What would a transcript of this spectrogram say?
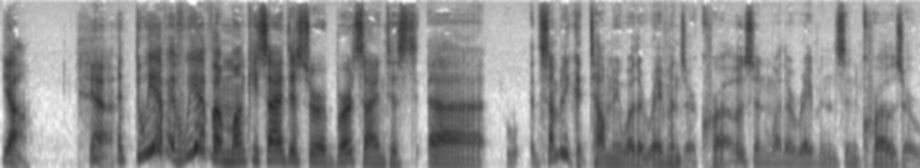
Yeah. Yeah. And do we have if we have a monkey scientist or a bird scientist, uh, somebody could tell me whether ravens are crows and whether ravens and crows are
